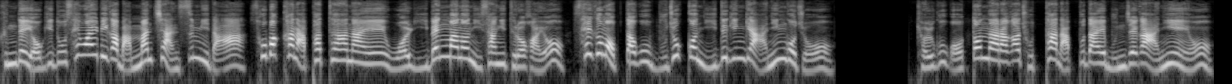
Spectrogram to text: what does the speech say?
근데 여기도 생활비가 만만치 않습니다. 소박한 아파트 하나에 월 200만 원 이상이 들어가요. 세금 없다고 무조건 이득인 게 아닌 거죠. 결국 어떤 나라가 좋다 나쁘다의 문제가 아니에요.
